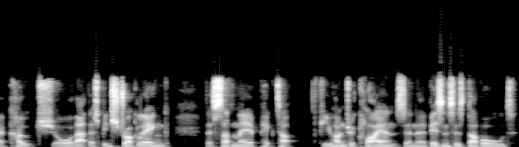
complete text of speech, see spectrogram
a coach or that that's been struggling, that suddenly have picked up a few hundred clients and their business has doubled,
